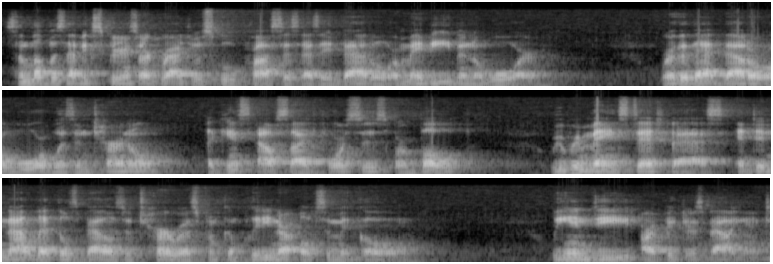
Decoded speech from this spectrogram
Some of us have experienced our graduate school process as a battle or maybe even a war. Whether that battle or war was internal, against outside forces, or both, we remained steadfast and did not let those battles deter us from completing our ultimate goal. We indeed are victors valiant.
